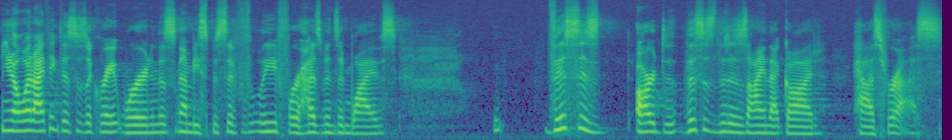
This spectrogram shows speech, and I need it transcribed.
You know what? I think this is a great word, and this is going to be specifically for husbands and wives. This is our this is the design that God has for us.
